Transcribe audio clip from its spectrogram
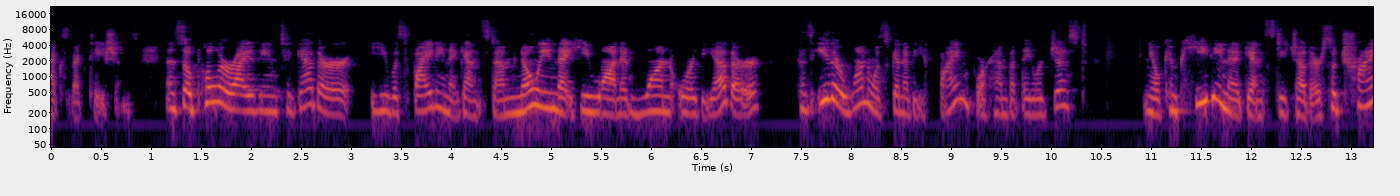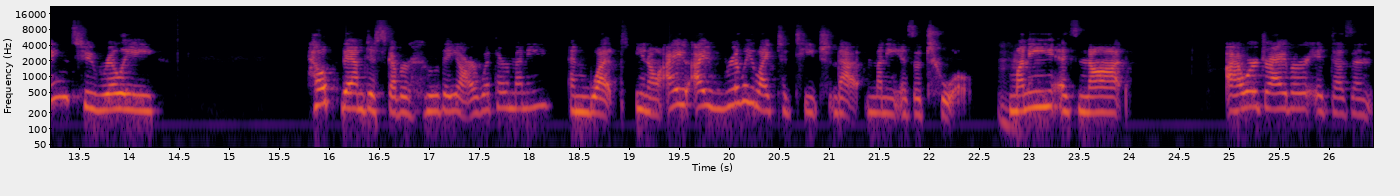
expectations. And so polarizing together, he was fighting against them, knowing that he wanted one or the other, because either one was going to be fine for him, but they were just, you know, competing against each other. So trying to really help them discover who they are with their money and what, you know, I, I really like to teach that money is a tool. Mhm. Money is not our driver. It doesn't,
